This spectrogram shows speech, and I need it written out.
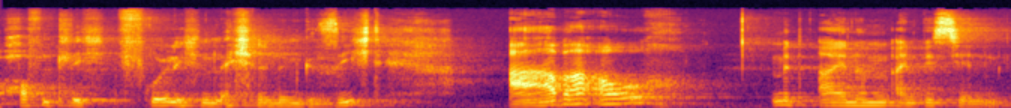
hoffentlich fröhlichen, lächelnden Gesicht, aber auch mit einem ein bisschen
